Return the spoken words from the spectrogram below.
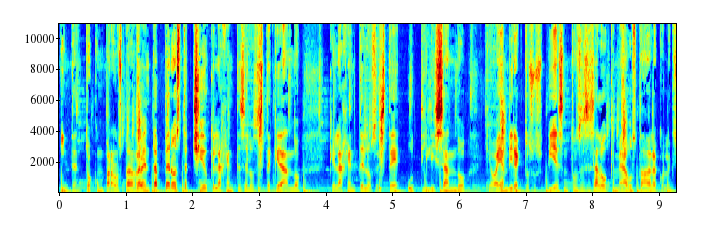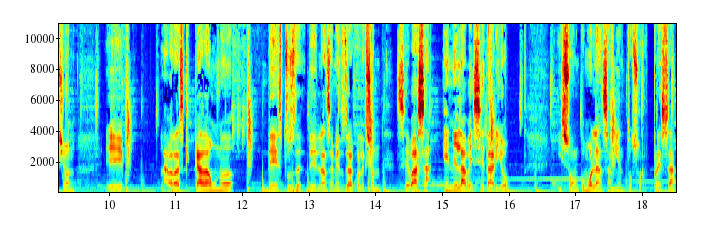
intentó comprarlos para reventa, pero está chido que la gente se los esté quedando, que la gente los esté utilizando, que vayan directo a sus pies. Entonces es algo que me ha gustado de la colección. Eh, la verdad es que cada uno de estos lanzamientos de la colección se basa en el abecedario y son como lanzamientos sorpresa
